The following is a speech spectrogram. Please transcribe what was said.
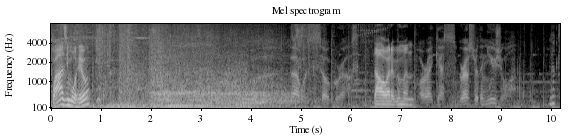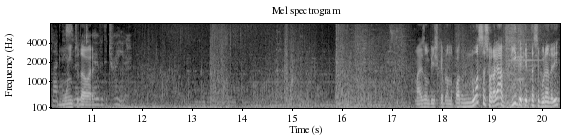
Quase morreu. Da hora, viu, mano? Muito da hora. Mais um bicho quebrando porta. Nossa senhora, olha a viga que ele tá segurando ali.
